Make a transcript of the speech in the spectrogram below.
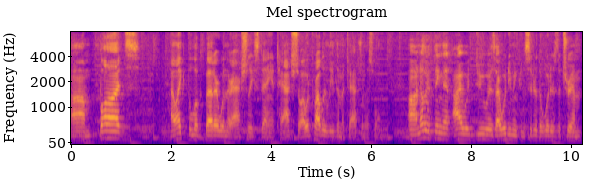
um, but I like the look better when they're actually staying attached, so I would probably leave them attached on this one. Uh, another thing that I would do is I wouldn't even consider the wood as the trim.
